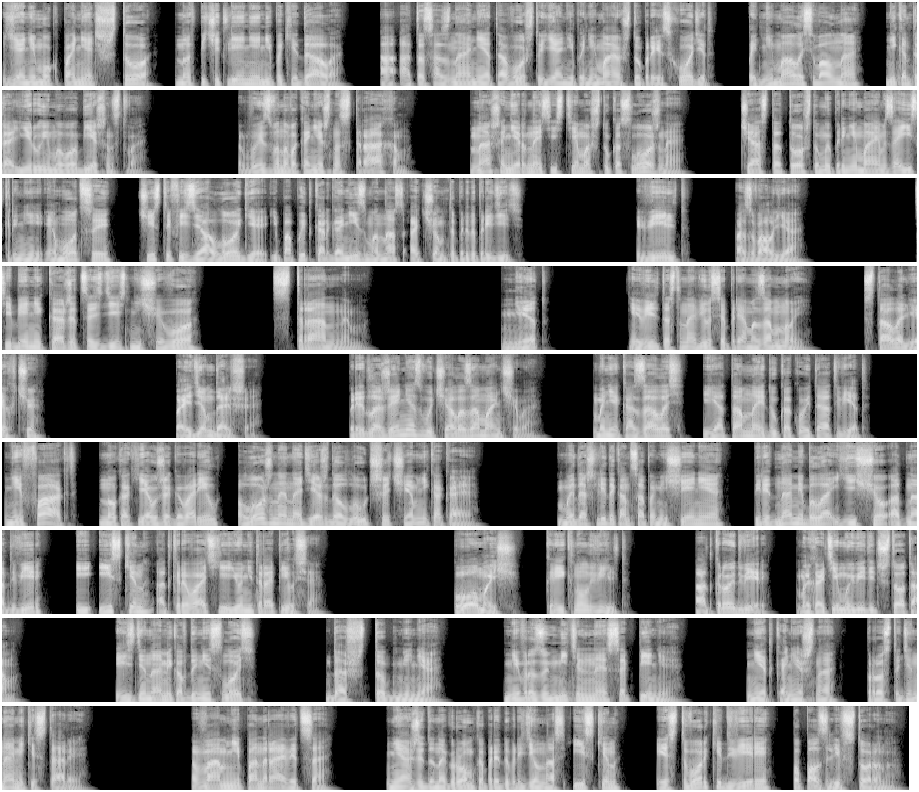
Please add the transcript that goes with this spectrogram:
Я не мог понять, что, но впечатление не покидало, а от осознания того, что я не понимаю, что происходит, поднималась волна неконтролируемого бешенства. Вызванного, конечно, страхом. Наша нервная система штука сложная. Часто то, что мы принимаем за искренние эмоции, Чисто физиология и попытка организма нас о чем-то предупредить. «Вильд», — позвал я, — «тебе не кажется здесь ничего странным?» «Нет». Вильд остановился прямо за мной. Стало легче. «Пойдем дальше». Предложение звучало заманчиво. Мне казалось, я там найду какой-то ответ. Не факт, но, как я уже говорил, ложная надежда лучше, чем никакая. Мы дошли до конца помещения, перед нами была еще одна дверь, и Искин открывать ее не торопился. «Помощь!» — крикнул Вильд. «Открой дверь, мы хотим увидеть, что там». Из динамиков донеслось «Да чтоб меня!» Невразумительное сопение. Нет, конечно, просто динамики старые. «Вам не понравится», Неожиданно громко предупредил нас Искин, и створки двери поползли в сторону.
